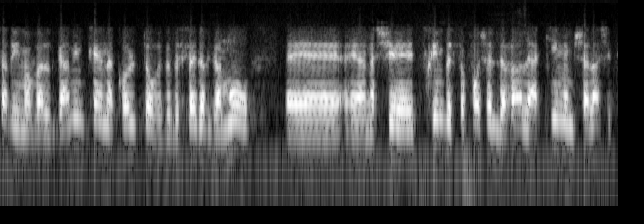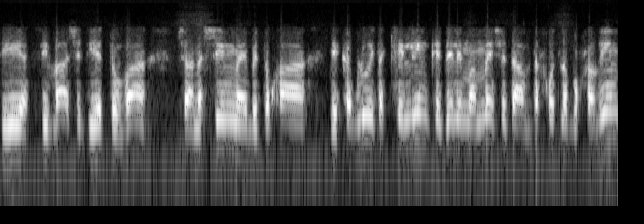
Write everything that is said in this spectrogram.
שרים, אבל גם אם כן, הכל טוב, זה בסדר גמור. אה, אה, אנשים צריכים בסופו של דבר להקים ממשלה שתהיה יציבה, שתהיה טובה, שאנשים אה, בתוכה יקבלו את הכלים כדי לממש את ההבטחות לבוחרים,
